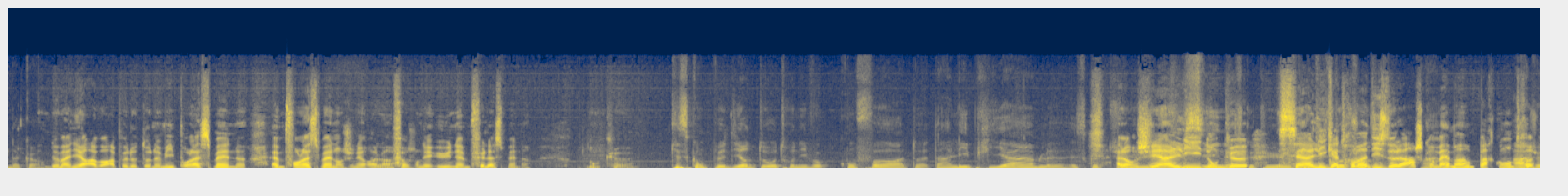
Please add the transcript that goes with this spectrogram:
D'accord. De manière à avoir un peu d'autonomie pour la semaine. Elles me font la semaine en général. Hein. Enfin, j'en ai une, elle me fait la semaine. Donc, euh, Qu'est-ce qu'on peut dire d'autre au niveau confort? Tu as un lit pliable? Est-ce que tu Alors j'ai un lit, donc euh, c'est un lit 90 de large quand même. Hein. Par contre, ah,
